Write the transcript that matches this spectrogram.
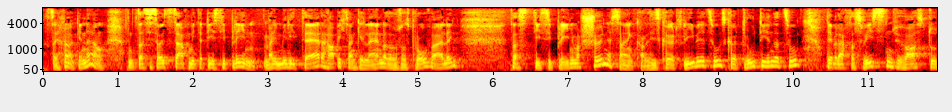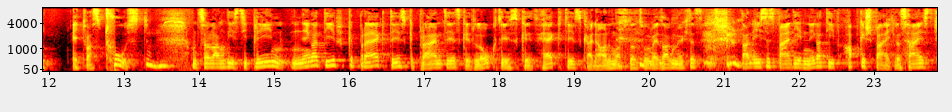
Also, ja, genau. Und das ist so jetzt auch mit der Disziplin. Weil im Militär habe ich dann gelernt, also das Profiling, dass Disziplin was Schönes sein kann. Es gehört Liebe dazu, es gehört Routine dazu und eben auch das Wissen, für was du etwas tust. Mhm. Und solange Disziplin negativ geprägt ist, geprimed ist, gelockt ist, gehackt ist, keine Ahnung, was du dazu sagen möchtest, dann ist es bei dir negativ abgespeichert. Das heißt,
